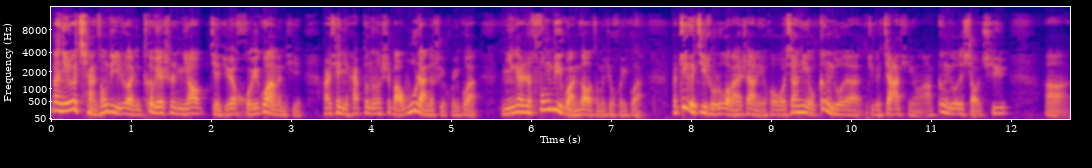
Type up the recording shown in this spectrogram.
那你这个浅层地热，你特别是你要解决回灌问题，而且你还不能是把污染的水回灌，你应该是封闭管道怎么去回灌？那这个技术如果完善了以后，我相信有更多的这个家庭啊，更多的小区啊，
